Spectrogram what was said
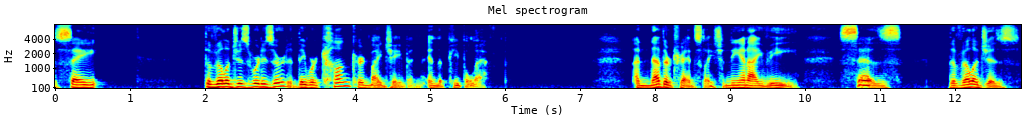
say the villages were deserted. They were conquered by Jabin and the people left. Another translation, the NIV, says the villages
